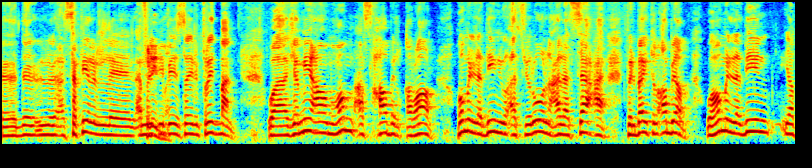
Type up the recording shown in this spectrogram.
والسفير الأمريكي فريدمان. في إسرائيل فريدمان وجميعهم هم أصحاب القرار هم الذين يؤثرون على الساحة في البيت الأبيض وهم الذين يط...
